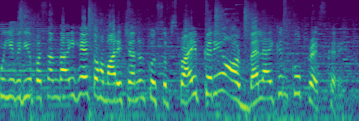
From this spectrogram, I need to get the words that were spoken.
आपको ये वीडियो पसंद आई है तो हमारे चैनल को सब्सक्राइब करें और बेल आइकन को प्रेस करें।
